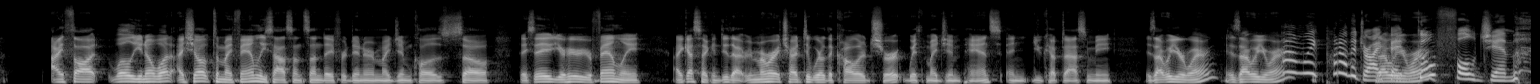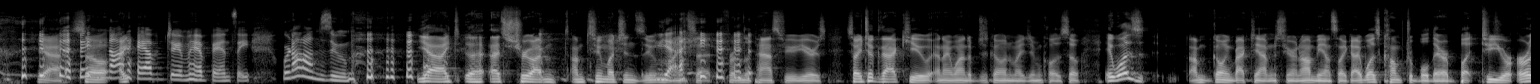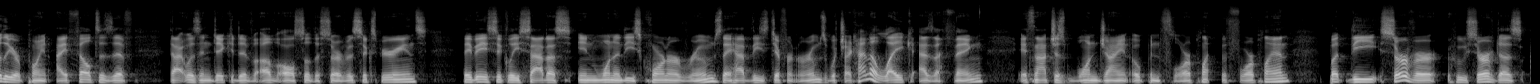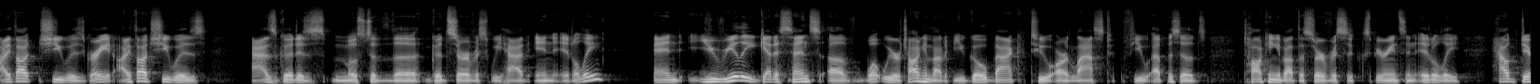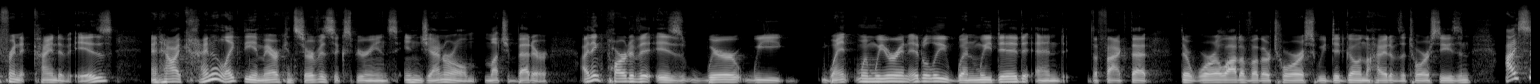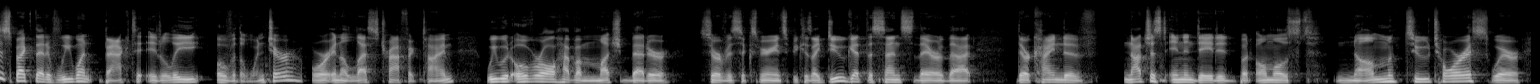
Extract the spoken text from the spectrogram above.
I thought, well, you know what? I show up to my family's house on Sunday for dinner in my gym clothes. So they say, you're here, your family. I guess I can do that. Remember, I tried to wear the collared shirt with my gym pants, and you kept asking me, "Is that what you're wearing? Is that what you're wearing?" I'm like, put on the dry fit. Go full gym. Yeah. So not I, half gym, have fancy. We're not on Zoom. yeah, I, uh, that's true. I'm I'm too much in Zoom Yeah. mindset from the past few years. So I took that cue and I wound up just going to my gym clothes. So it was. I'm going back to atmosphere and ambiance. Like I was comfortable there, but to your earlier point, I felt as if that was indicative of also the service experience. They basically sat us in one of these corner rooms. They have these different rooms, which I kind of like as a thing. It's not just one giant open floor plan, floor plan. But the server who served us, I thought she was great. I thought she was as good as most of the good service we had in Italy. And you really get a sense of what we were talking about. If you go back to our last few episodes talking about the service experience in Italy, how different it kind of is, and how I kind of like the American service experience in general much better. I think part of it is where we went when we were in Italy, when we did, and the fact that there were a lot of other tourists. We did go in the height of the tourist season. I suspect that if we went back to Italy over the winter or in a less traffic time, we would overall have a much better service experience because I do get the sense there that they're kind of not just inundated, but almost numb to tourists, where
